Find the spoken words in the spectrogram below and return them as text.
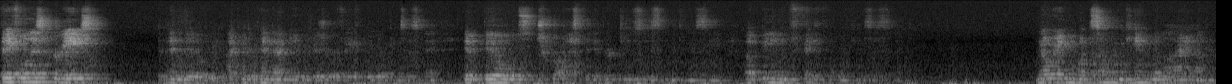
Faithfulness creates dependability. I can depend on you because you're faithful, you're consistent. It builds trust, of being faithful and consistent. Knowing what someone can rely on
